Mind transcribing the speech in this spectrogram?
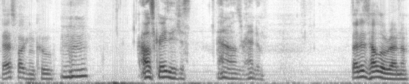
That's fucking cool. Mm-hmm. That was crazy. It's just I don't know. It was random. That is hella random.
